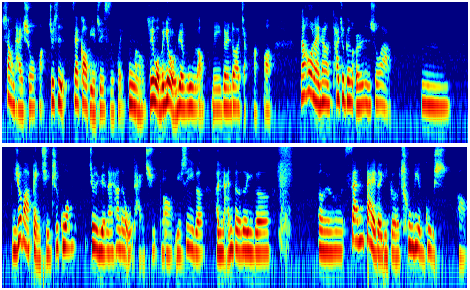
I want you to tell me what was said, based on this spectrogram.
上台说话，就是在告别追思会。嗯嗯，所以我们又有任务了，每一个人都要讲话啊。那后来呢，他就跟儿子说啊，嗯，你就把《北极之光》，就是原来他那个舞台剧对哦，也是一个很难得的一个呃三代的一个初恋故事啊。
